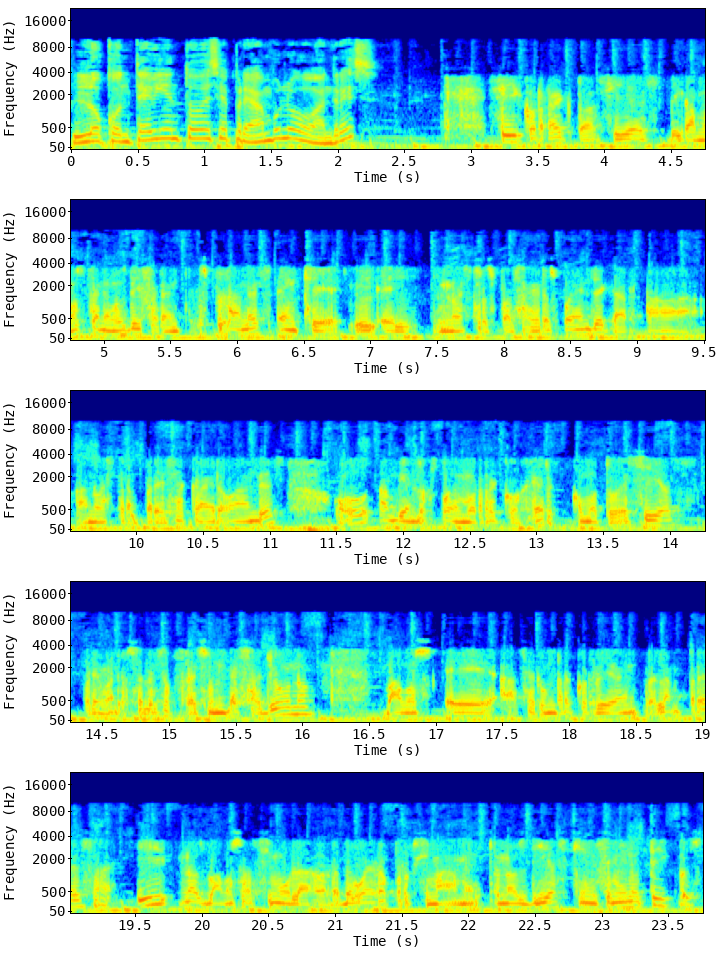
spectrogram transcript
¿Lo conté bien todo ese preámbulo, Andrés? Sí, correcto, así es. Digamos, tenemos diferentes planes en que el- nuestros pasajeros pueden llegar a, a nuestra empresa Cairo Andes o también los podemos recoger, como tú decías. Primero se les ofrece un desayuno, vamos eh, a hacer un recorrido dentro de la empresa y nos vamos a simulador de vuelo aproximadamente unos 10, 15 minuticos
